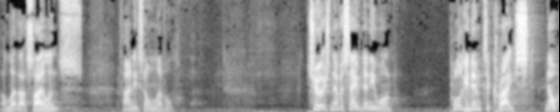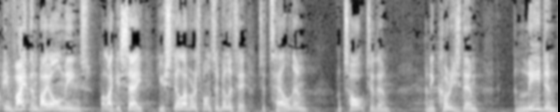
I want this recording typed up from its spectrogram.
I'll let that silence find its own level. Church never saved anyone. Plugging them to Christ. Now, invite them by all means. But like I say, you still have a responsibility to tell them and talk to them and encourage them and lead them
